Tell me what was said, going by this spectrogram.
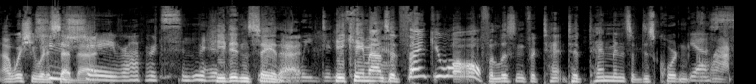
I wish he would have said that. Robert Smith. He didn't say No, that. didn't he came out and said, "Thank you all for listening for ten to ten minutes of discordant Yes. crap."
